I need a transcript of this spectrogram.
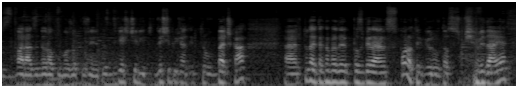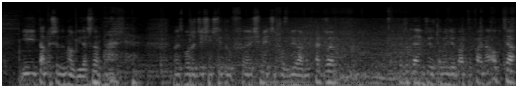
z dwa razy do roku może opróżnienie. To jest 200 litrów, 250 litrów beczka. E, Tutaj tak naprawdę pozbierałem sporo tych wiórów, dosyć mi się wydaje. I tam jeszcze dno widać normalnie. No jest może 10 litrów e, śmieci pozbieranych. Także, także wydaje mi się, że to będzie bardzo fajna opcja.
